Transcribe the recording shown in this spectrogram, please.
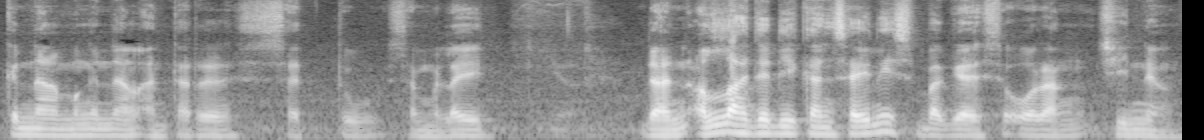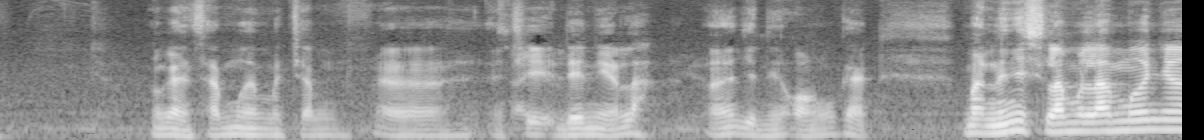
kenal mengenal antara satu sama lain. Dan Allah jadikan saya ini sebagai seorang Cina. Bukan sama macam uh, Encik Saya. Daniel lah. Ya. Ha, jenis orang bukan. Maknanya selama-lamanya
